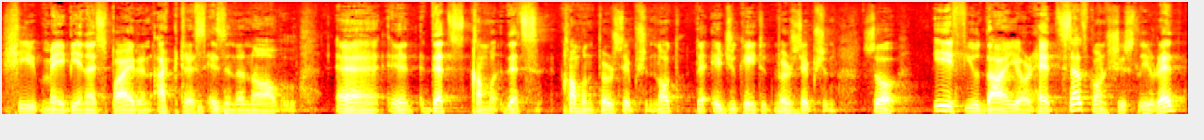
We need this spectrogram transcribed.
she may be an aspiring actress, as in the novel. Uh, uh, that's common. That's common perception, not the educated perception. So if you dye your head self-consciously red,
